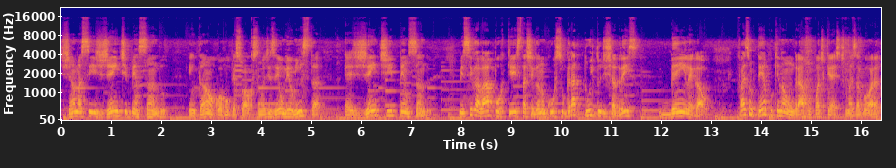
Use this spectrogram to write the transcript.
Chama-se Gente Pensando. Então, como o pessoal costuma dizer, o meu Insta é Gente Pensando. Me siga lá porque está chegando um curso gratuito de xadrez bem legal. Faz um tempo que não gravo podcast, mas agora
